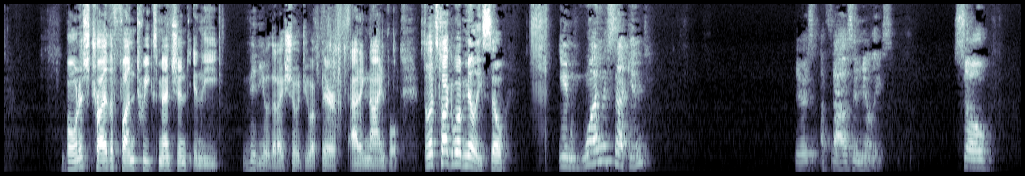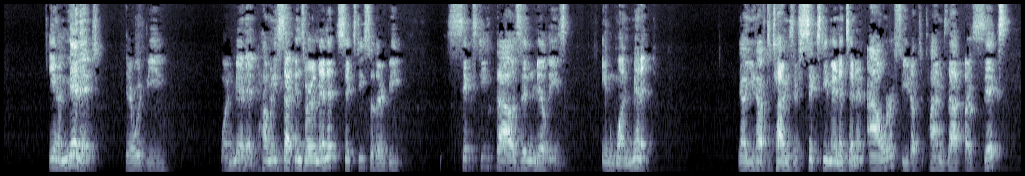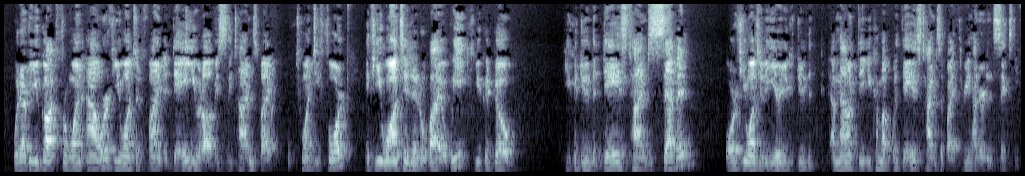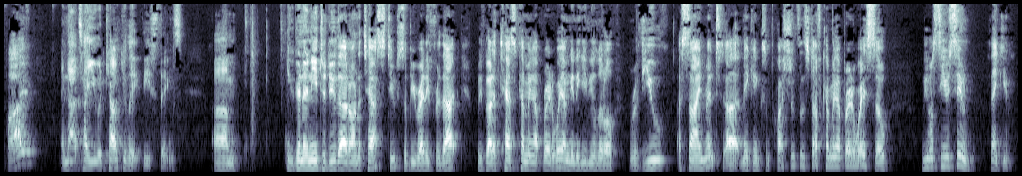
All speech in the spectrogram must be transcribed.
bonus, try the fun tweaks mentioned in the video that I showed you up there, adding 9 volt. So let's talk about millis. So in one second, there's a thousand millis. So in a minute, there would be one minute. How many seconds are a minute? 60. So there'd be 60,000 millis in one minute. Now you'd have to times there's 60 minutes in an hour, so you'd have to times that by six. Whatever you got for one hour, if you wanted to find a day, you would obviously times by 24. If you wanted it by a week, you could go, you could do the days times seven, or if you wanted a year, you could do the amount that you come up with days times it by 365, and that's how you would calculate these things. Um, you're going to need to do that on a test too, so be ready for that. We've got a test coming up right away. I'm going to give you a little review assignment, uh, making some questions and stuff coming up right away. So we will see you soon. Thank you.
